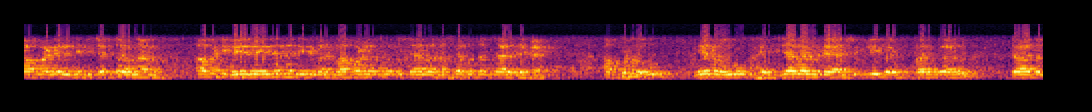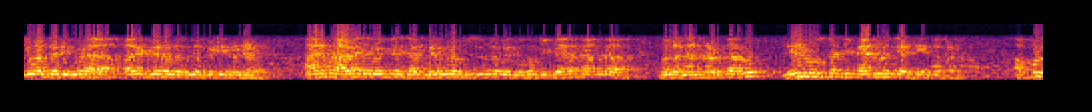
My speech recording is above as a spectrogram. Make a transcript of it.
కాపాడాలని చెప్పి చెప్తా ఉన్నారు. కాబట్టి వేరే ఏదైనా దీన్ని మనం కాపాడకపోతే చాలా నష్టపోతాం సార్ చెప్పారు అప్పుడు నేను హైదరాబాద్ ఉండే షిప్లీ ఫారూక్ గారు తర్వాత రెడ్డి కూడా పార్లమెంట్ మీటింగ్ ఉన్నాడు ఆయన కూడా ఆవేదన వ్యక్తం చేశారు మేము కూడా ముస్లింలో మీరు ముఖం చెప్పారా నా కూడా మళ్ళీ నన్ను నడుతారు నేను వస్తాను చెప్పి ఆయన వచ్చారు సీఎంతో అప్పుడు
